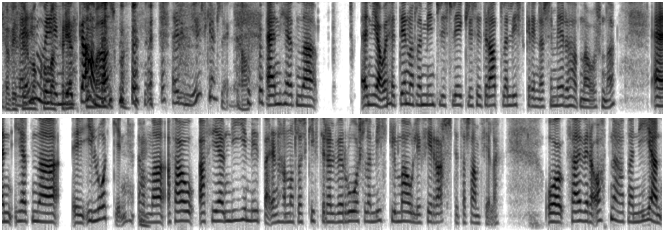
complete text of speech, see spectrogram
Já, við þurfum að koma fréttum að, sko. það eru mjög skemmtlegt en hérna en já, þetta er náttúrulega myndlist, leiklist þetta er alla listgreinar sem eru þarna og svona. En hérna í lokin, þarna að þá af því að nýji miðbærin, hann náttúrulega skiptir alveg rosalega miklu máli fyrir allt þetta samfélag. Og það er verið að opna þarna nýjan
